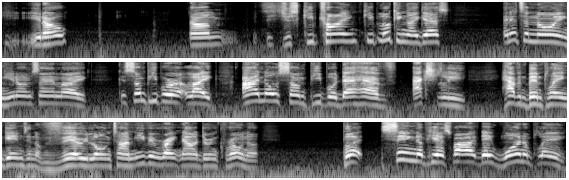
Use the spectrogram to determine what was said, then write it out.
you know, um, just keep trying, keep looking, I guess. And it's annoying, you know what I'm saying? Like, cause some people are like, I know some people that have actually haven't been playing games in a very long time, even right now during Corona. But seeing the PS5, they want to play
